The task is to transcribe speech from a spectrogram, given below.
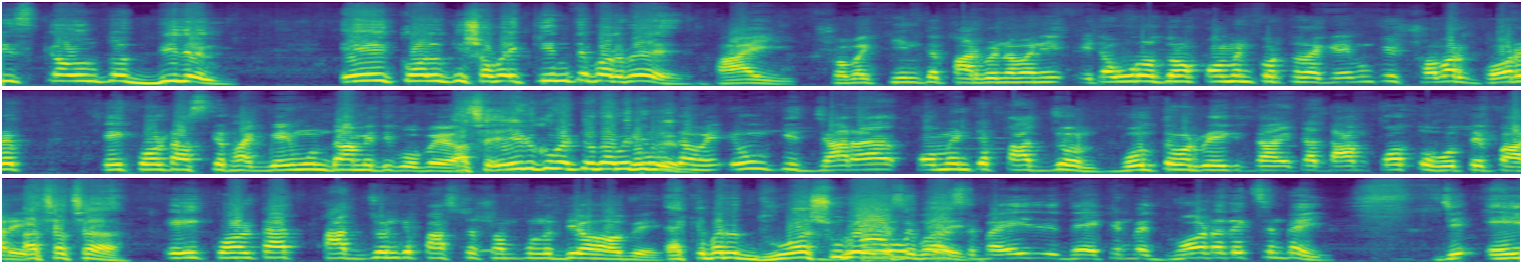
ডিসকাউন্ট তো দিলেন। এই কল কি সবাই কিনতে পারবে? ভাই সবাই কিনতে পারবে না মানে এটা উড়ো কমেন্ট করতে থাকে এবং কি সবার ঘরে এই কলটা আজকে থাকবে এমন দামে দিব ভাই আচ্ছা এইরকম একটা দামে দিবেন? দামে এবং কি যারা কমেন্টে পাঁচজন বলতে পারবে এই এটা দাম কত হতে পারে। আচ্ছা আচ্ছা। এই কলটা পাঁচজনকে পাঁচটা সম্পূর্ণ দেওয়া হবে। একেবারে ধোয়া শুরু হয়ে গেছে ভাই। ভাই দেখেন ভাই ধোয়াটা দেখছেন ভাই? যে এই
